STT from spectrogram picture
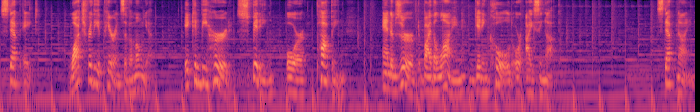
Step 8. Watch for the appearance of ammonia. It can be heard spitting or popping and observed by the line getting cold or icing up. Step 9.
